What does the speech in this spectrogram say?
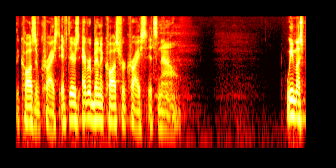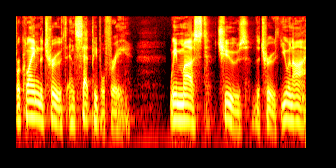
The cause of Christ. If there's ever been a cause for Christ, it's now. We must proclaim the truth and set people free. We must choose the truth, you and I.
